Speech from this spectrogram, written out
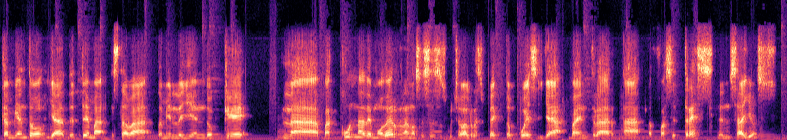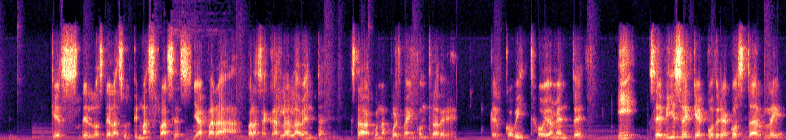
cambiando ya de tema estaba también leyendo que la vacuna de Moderna, no sé si has escuchado al respecto, pues ya va a entrar a la fase 3 de ensayos que es de, los, de las últimas fases ya para, para sacarla a la venta. Esta vacuna pues va en contra de, del COVID, obviamente, y se dice que podría costarle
